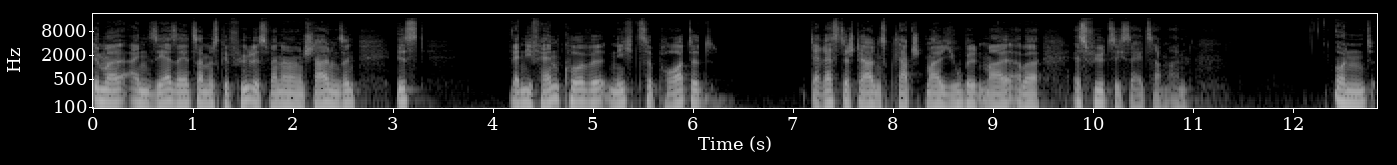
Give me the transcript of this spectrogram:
immer ein sehr seltsames Gefühl ist, wenn wir im Stadion sind, ist, wenn die Fankurve nicht supportet, der Rest des Stadions klatscht mal, jubelt mal, aber es fühlt sich seltsam an. Und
